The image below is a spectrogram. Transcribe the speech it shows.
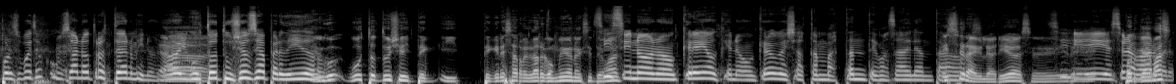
por supuesto que usan otros términos, ¿no? Ah. El gusto tuyo se ha perdido. El gu- gusto tuyo y te, y te querés arreglar conmigo, no existe Sí, más. sí, no, no, creo que no. Creo que ya están bastante más adelantados. Eso era glorioso. Sí, eh, eso era Porque además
